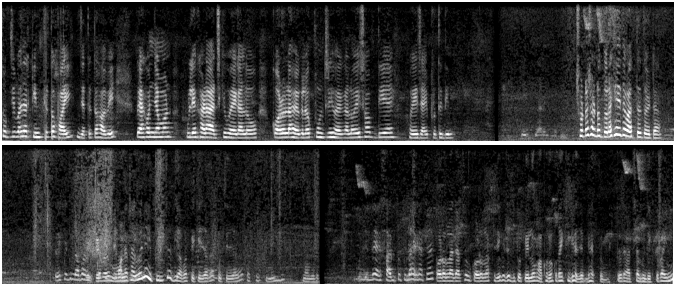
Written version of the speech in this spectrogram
সবজি বাজার কিনতে তো হয়, যেতে তো হবেই। তো এখন যেমন কুলেখাড়া আজকে হয়ে গেল, করলা হয়ে গেল, কুঁদরি হয়ে গেল এইসব দিয়ে হয়ে যায় প্রতিদিন। ছোট ছোট তো রেখে দিতে পারতে তো এটা? রেখে দিলে আবার মনে থাকবে না তুলতে দিয়ে আবার পেকে যাবে, পচে যাবে, তারপর তুলে দিই নজরে। বুঝলে শাক তো তোলা হয়ে গেছে, করলা গাছে করলা খুঁজে খুঁজে দুটো পেলাম, এখনও কোথায় কি ভেজে ভিতরে আছে, আমি দেখতে পাইনি।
